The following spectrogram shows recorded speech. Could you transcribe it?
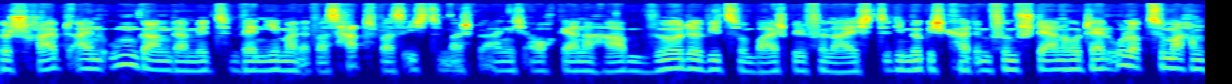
beschreibt einen Umgang damit, wenn jemand etwas hat, was ich zum Beispiel eigentlich auch gerne haben würde, wie zum Beispiel vielleicht die Möglichkeit, im Fünf-Sterne-Hotel Urlaub zu machen.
